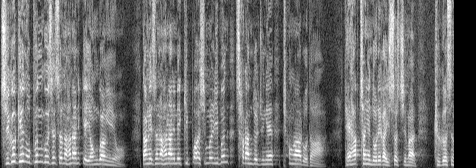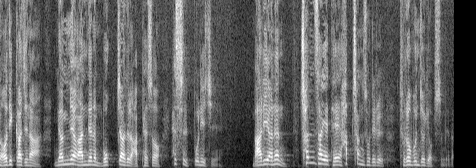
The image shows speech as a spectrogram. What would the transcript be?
지극히 높은 곳에서는 하나님께 영광이요. 땅에서는 하나님의 기뻐하심을 입은 사람들 중에 평화로다. 대합창의 노래가 있었지만 그것은 어디까지나 몇 명 안 되는 목자들 앞에서 했을 뿐이지. 마리아는 천사의 대합창 소리를 들어본 적이 없습니다.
